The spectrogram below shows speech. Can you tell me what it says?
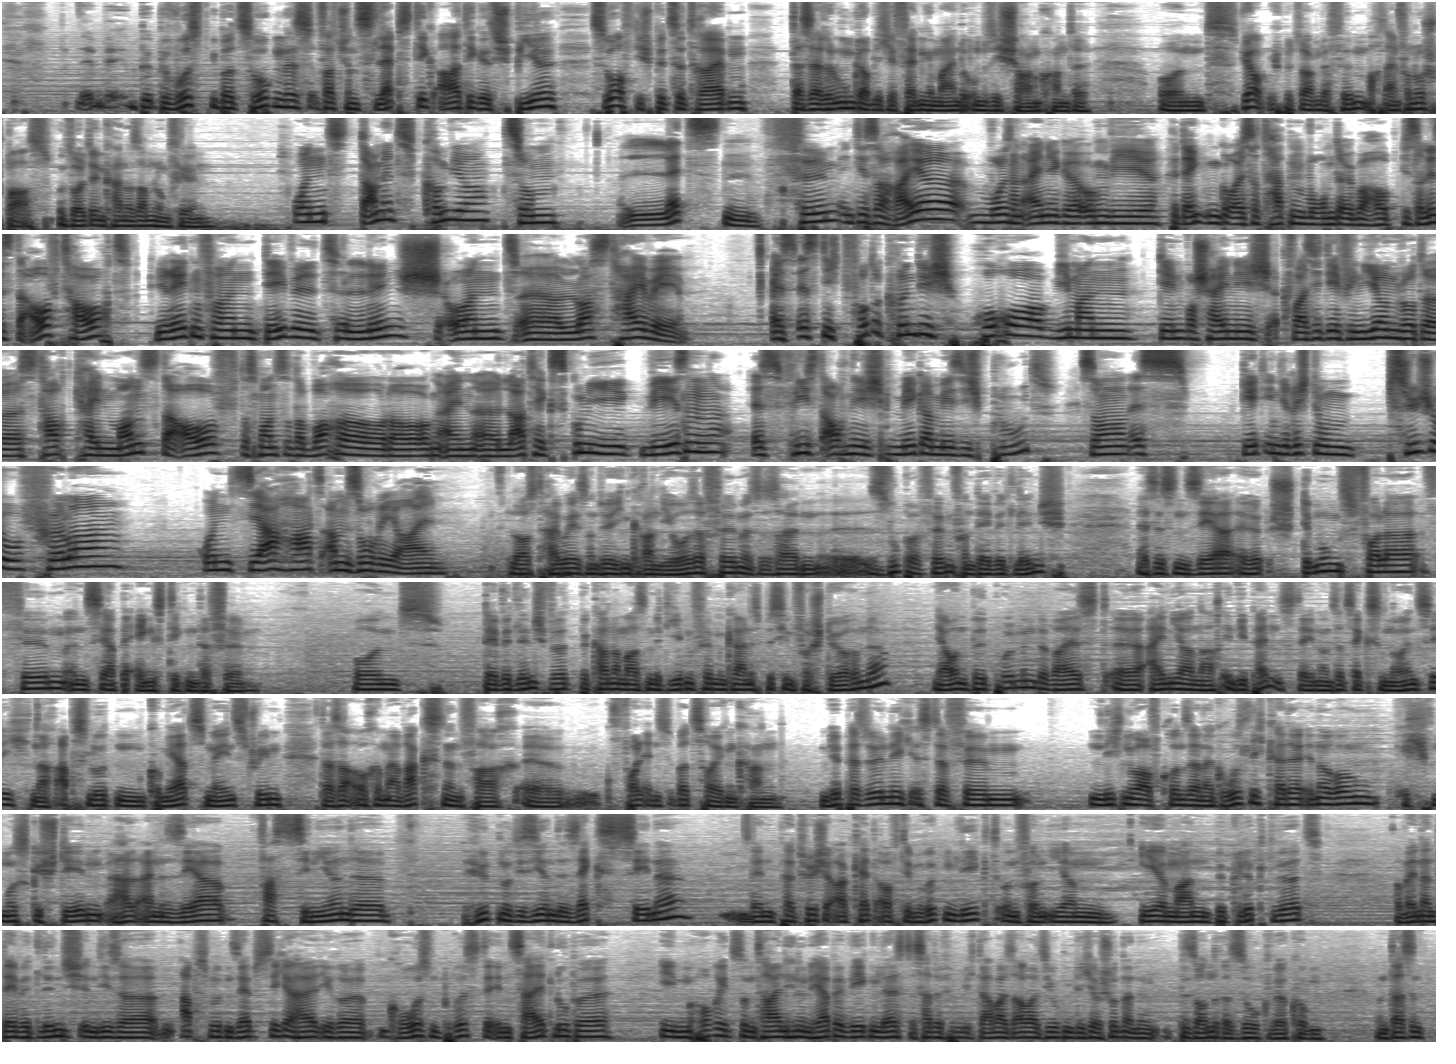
be bewusst überzogenes, fast schon slapstickartiges Spiel so auf die Spitze treiben, dass er eine unglaubliche Fangemeinde um sich schauen konnte. Und ja, ich würde sagen, der Film macht einfach nur Spaß und sollte in keiner Sammlung fehlen. Und damit kommen wir zum letzten Film in dieser Reihe, wo dann einige irgendwie Bedenken geäußert hatten, warum der überhaupt dieser Liste auftaucht. Wir reden von David Lynch und äh, Lost Highway. es ist nicht vordergründig Horror, wie man den wahrscheinlich quasi definieren würde. Es taucht kein Monster auf, das Monster der Woche oder irgendein äh, Latex-Gummiwesen. Es fließt auch nicht megamäßig Blut, sondern es geht in die Richtung Psycho-Thriller und sehr hart am Surreal. Lost Highway ist natürlich ein grandioser Film. Es ist ein äh, super Film von David Lynch. Es ist ein sehr äh, stimmungsvoller Film, ein sehr beängstigender Film. Und David Lynch wird bekanntermaßen mit jedem Film ein kleines bisschen verstörender. Ja, und Bill Pullman beweist äh, ein Jahr nach Independence Day 1996, nach absolutem Kommerz-Mainstream, dass er auch im Erwachsenenfach äh, vollends überzeugen kann. Mir persönlich ist der Film nicht nur aufgrund seiner Gruseligkeit Erinnerung. Ich muss gestehen, er hat eine sehr faszinierende, hypnotisierende Sexszene, wenn Patricia Arquette auf dem Rücken liegt und von ihrem Ehemann beglückt wird. Aber wenn dann David Lynch in dieser absoluten Selbstsicherheit ihre großen Brüste in Zeitlupe im horizontalen Hin und Her bewegen lässt, das hatte für mich damals auch als Jugendlicher schon eine besondere Sogwirkung. Und das, in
